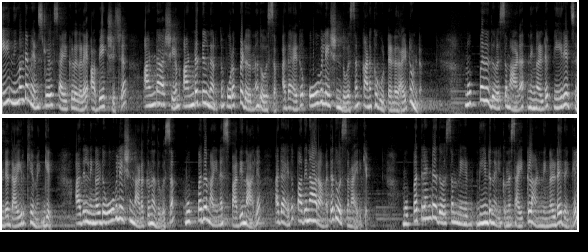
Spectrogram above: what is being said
ഈ നിങ്ങളുടെ മെൻസ്ട്രുവൽ സൈക്കിളുകളെ അപേക്ഷിച്ച് അണ്ടാശയം അണ്ടത്തിൽ നിർത്തും പുറപ്പെടുന്ന ദിവസം അതായത് ഓവുലേഷൻ ദിവസം കണക്ക് കൂട്ടേണ്ടതായിട്ടുണ്ട്. മുപ്പത് ദിവസമാണ് നിങ്ങളുടെ പീരിയഡ്സിന്റെ ദൈർഘ്യമെങ്കിൽ. അതിൽ നിങ്ങളുടെ ഓവുലേഷൻ നടക്കുന്ന ദിവസം മുപ്പത് മൈനസ് പതിനാല് അതായത് പതിനാറാമത്തെ ദിവസമായിരിക്കും. മുപ്പത്തിരണ്ട് ദിവസം നീണ്ടു നിൽക്കുന്ന സൈക്കിളാണ് നിങ്ങളുടേതെങ്കിൽ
